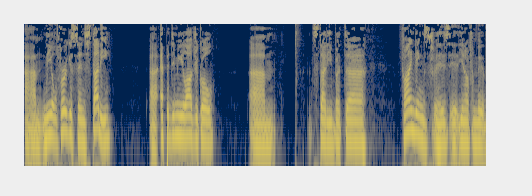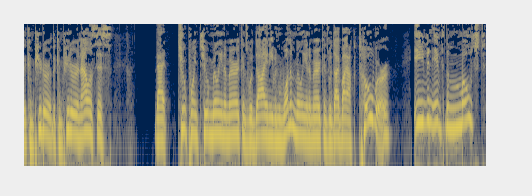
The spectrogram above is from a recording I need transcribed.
um, Neil Ferguson study, uh, epidemiological um, study, but uh, findings his you know from the, the computer the computer analysis that 2.2 million Americans would die and even 1 million Americans would die by October even if the most,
